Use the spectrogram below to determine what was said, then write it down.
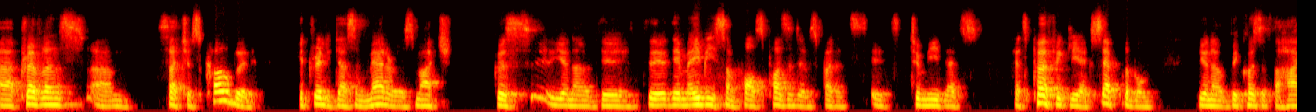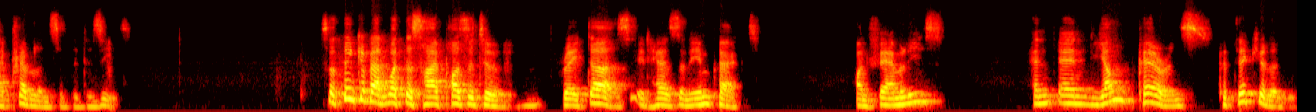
uh, prevalence um, such as COVID, it really doesn't matter as much because you know there, there there may be some false positives, but it's it's to me that's that's perfectly acceptable you know, because of the high prevalence of the disease. So think about what this high positive rate does. It has an impact on families and, and young parents, particularly.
